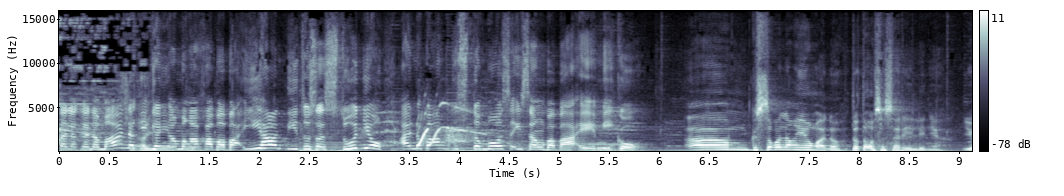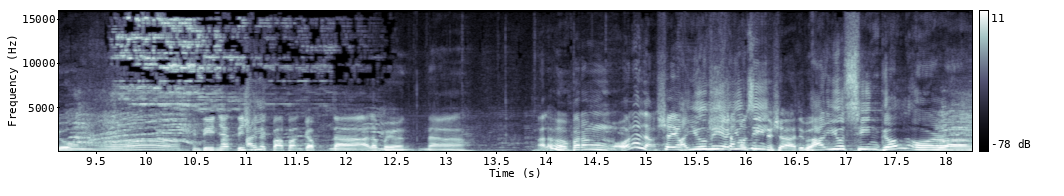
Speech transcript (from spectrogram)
talaga naman. Nagigay ang mga kababaihan dito sa studio. Ano ba ang gusto mo sa isang babae, Migo? Um, gusto ko lang yung ano, totoo sa sarili niya. Yung hindi niya, di siya nagpapanggap na, alam mo yun, na, alam mo, parang wala lang. Siya yung, Ayumi, siya kung Ayumi. sino siya, di ba? Are you single or uh,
